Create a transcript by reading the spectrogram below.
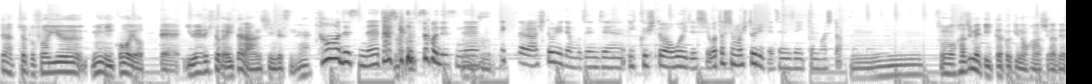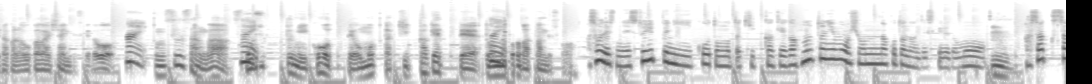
じゃあちょっとそういう見に行こうよって言える人がいたら安心ですね。そうですね。確かにそうですね。うんうん、できたら一人でも全然行く人は多いですし、私も一人で全然行ってました。うんその初めて行った時の話が出たからお伺いしたいんですけど、はい、そのスーさんが少しプに行こうって思ったきっかけってどんなことがあったんですか、はい、そうですね。ストリップに行こうと思ったきっかけが本当にもうひょんなことなんですけれども、うん、浅草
